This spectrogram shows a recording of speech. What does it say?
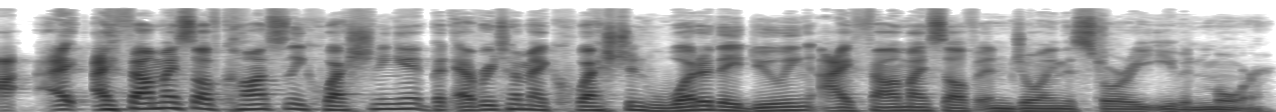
I, I found myself constantly questioning it, but every time I questioned what are they doing, I found myself enjoying the story even more.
